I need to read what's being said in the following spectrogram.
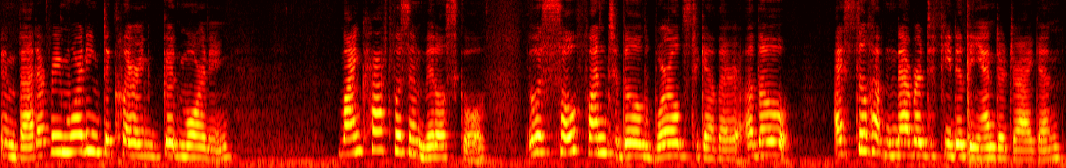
in bed every morning declaring good morning. Minecraft was in middle school. It was so fun to build worlds together, although I still have never defeated the Ender Dragon.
